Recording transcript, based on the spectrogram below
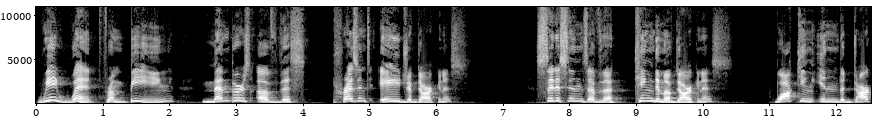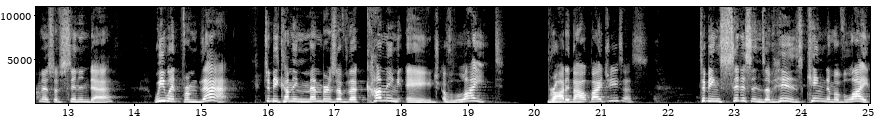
we went from being members of this present age of darkness, citizens of the kingdom of darkness, walking in the darkness of sin and death, we went from that to becoming members of the coming age of light brought about by Jesus, to being citizens of his kingdom of light,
